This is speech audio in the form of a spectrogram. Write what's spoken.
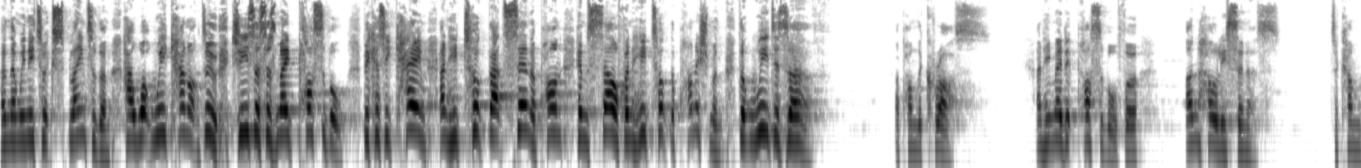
And then we need to explain to them how what we cannot do, Jesus has made possible because he came and he took that sin upon himself and he took the punishment that we deserve upon the cross. And he made it possible for unholy sinners to come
